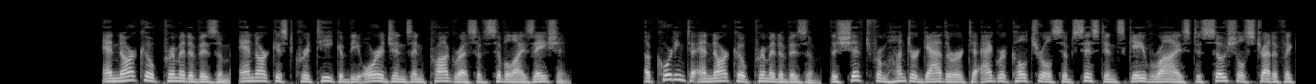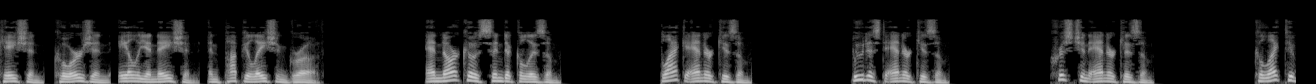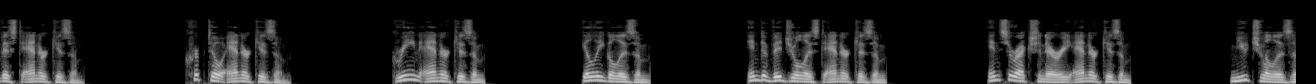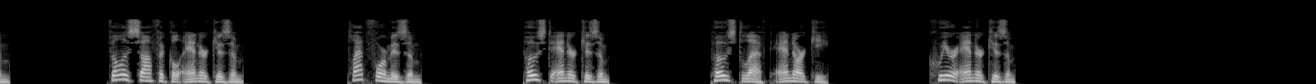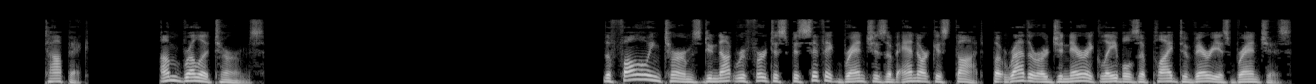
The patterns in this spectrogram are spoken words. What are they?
Anarcho-primitivism – anarchist critique of the origins and progress of civilization. According to anarcho-primitivism, the shift from hunter-gatherer to agricultural subsistence gave rise to social stratification, coercion, alienation, and population growth. Anarcho-syndicalism Black anarchism Buddhist anarchism Christian anarchism Collectivist anarchism Crypto-anarchism Green anarchism Illegalism Individualist anarchism Insurrectionary anarchism Mutualism Philosophical anarchism Platformism Post-anarchism Post-left anarchy Queer anarchism. Umbrella terms. The following terms do not refer to specific branches of anarchist thought, but rather are generic labels applied to various branches.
